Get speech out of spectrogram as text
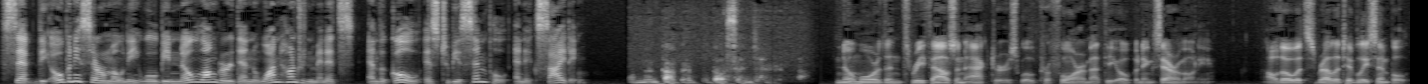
said the opening ceremony will be no longer than 100 minutes and the goal is to be simple and exciting. No more than 3,000 actors will perform at the opening ceremony. Although it's relatively simple,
